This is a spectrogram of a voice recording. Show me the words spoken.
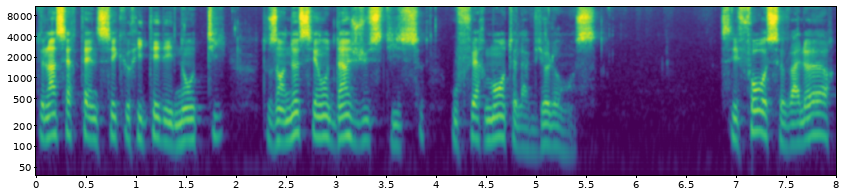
de l'incertaine sécurité des nantis dans un océan d'injustice où fermente la violence. Ces fausses valeurs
